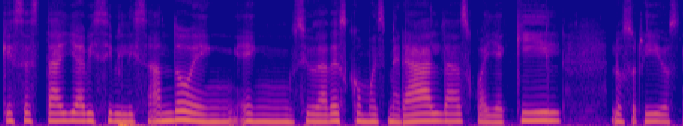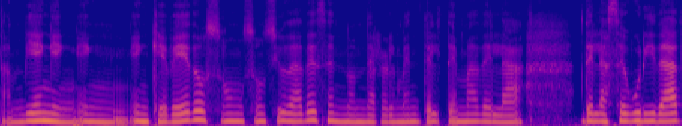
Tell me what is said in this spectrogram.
que se está ya visibilizando en, en ciudades como Esmeraldas, Guayaquil, Los Ríos también, en, en, en Quevedo, son, son ciudades en donde realmente el tema de la, de la seguridad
